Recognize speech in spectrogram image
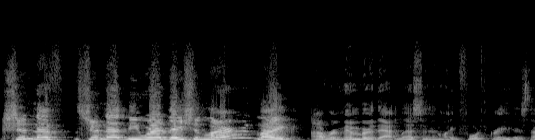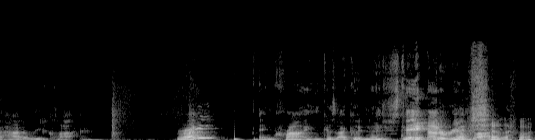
shouldn't that shouldn't that be where they should learn? Like, I remember that lesson in like fourth grade as to how to read a clock, right? and crying because I couldn't understand how to read a clock. Oh, Shut up.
